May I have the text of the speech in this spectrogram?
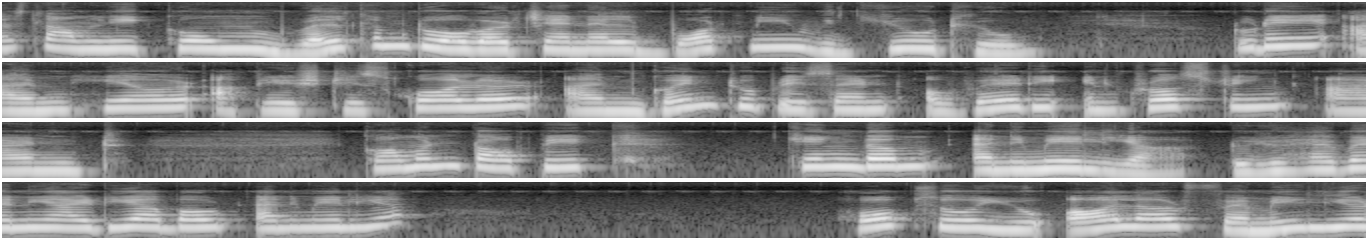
Assalamu alaikum. Welcome to our channel Botany with YouTube. Today I am here a PhD scholar. I am going to present a very interesting and common topic Kingdom Animalia. Do you have any idea about Animalia? Hope so you all are familiar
